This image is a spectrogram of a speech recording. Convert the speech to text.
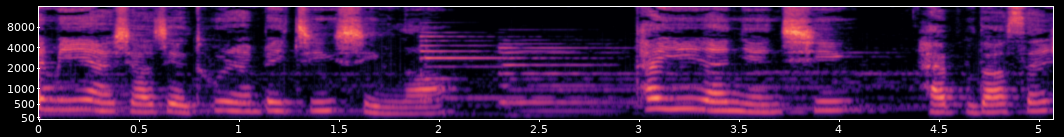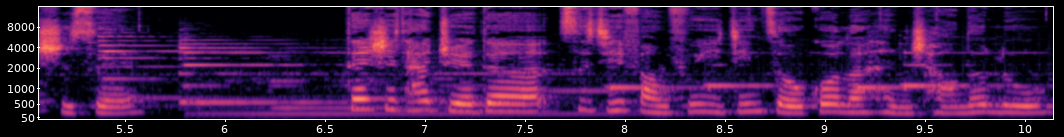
艾米亚小姐突然被惊醒了，她依然年轻，还不到三十岁。但是她觉得自己仿佛已经走过了很长的路，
